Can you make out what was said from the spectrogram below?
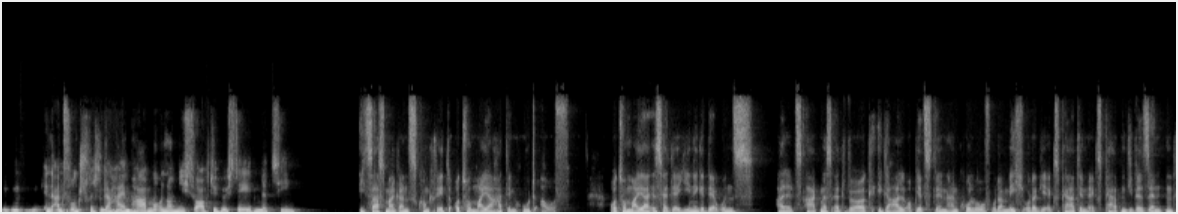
in Anführungsstrichen geheim haben und noch nicht so auf die höchste Ebene ziehen. Ich sage es mal ganz konkret, Otto Meier hat den Hut auf. Otto Meier ist ja derjenige, der uns als Agnes at Work, egal ob jetzt den Herrn Kohlhoff oder mich oder die Expertinnen und Experten, die wir senden,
